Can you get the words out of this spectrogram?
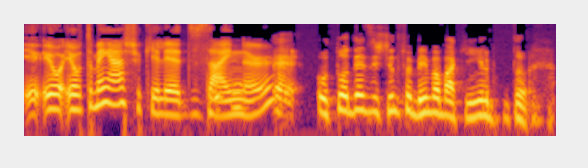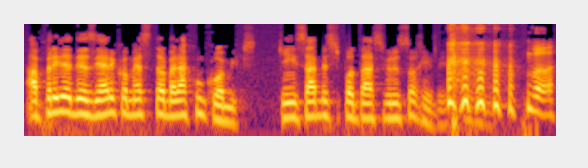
eu, eu também acho que ele é designer. É, o Tô Desistindo foi bem babaquinho. Ele botou, aprende a desenhar e começa a trabalhar com comics. Quem sabe esses potássios viram sorríveis. Boa.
